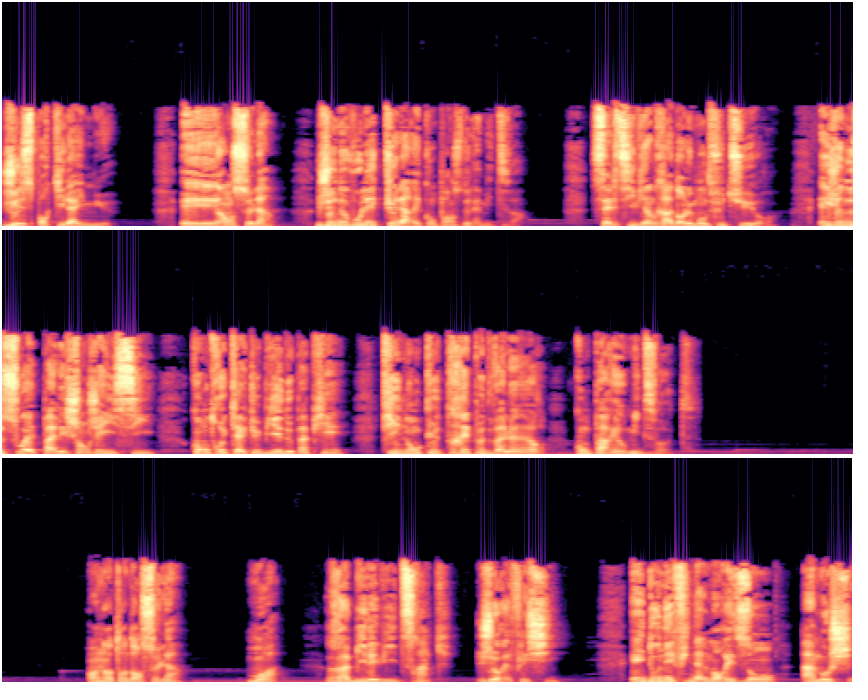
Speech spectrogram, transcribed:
juste pour qu'il aille mieux. Et en cela, je ne voulais que la récompense de la mitzvah. Celle-ci viendra dans le monde futur, et je ne souhaite pas l'échanger ici contre quelques billets de papier qui n'ont que très peu de valeur comparés aux mitzvot. En entendant cela, moi, Rabbi Levi Yitzhak, je réfléchis et donnai finalement raison à Moshe,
